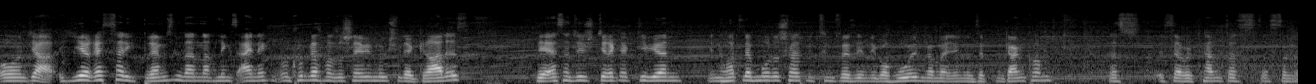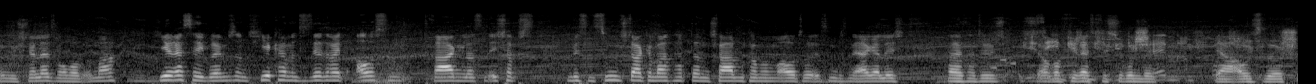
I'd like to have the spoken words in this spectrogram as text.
Und ja, hier rechtzeitig bremsen, dann nach links einlenken und gucken, dass man so schnell wie möglich wieder gerade ist. DRS natürlich direkt aktivieren, in Hotlap-Modus schalten, beziehungsweise in Überholen, wenn man in den siebten Gang kommt. Das ist ja bekannt, dass das dann irgendwie schneller ist, warum auch immer. Hier rechtzeitig bremsen und hier kann man sich sehr, sehr weit außen tragen lassen. Ich habe es ein bisschen zu stark gemacht, habe dann Schaden bekommen im Auto, ist ein bisschen ärgerlich, weil es natürlich sich auch auf die restliche Runde ja, auswirkt.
